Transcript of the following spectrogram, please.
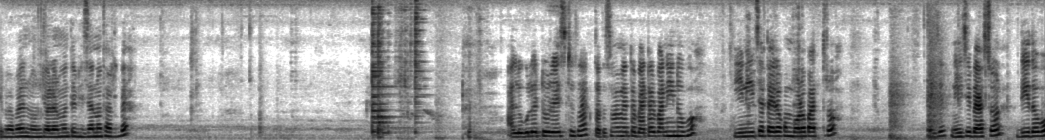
এভাবে নুন জলের মধ্যে ভিজানো থাকবে। আলুগুলো একটু রেস্টে থাক, তত সময় আমি একটা ব্যাটার বানিয়ে নেব। নিয়ে নিয়েছি একটা এরকম বড় পাত্র। এই যে নিয়েছি বেসন দিয়ে দেবো।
